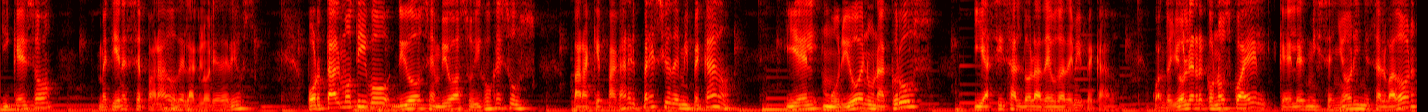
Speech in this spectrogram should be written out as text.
y que eso me tiene separado de la gloria de Dios. Por tal motivo, Dios envió a su Hijo Jesús para que pagara el precio de mi pecado. Y Él murió en una cruz y así saldó la deuda de mi pecado. Cuando yo le reconozco a Él que Él es mi Señor y mi Salvador,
